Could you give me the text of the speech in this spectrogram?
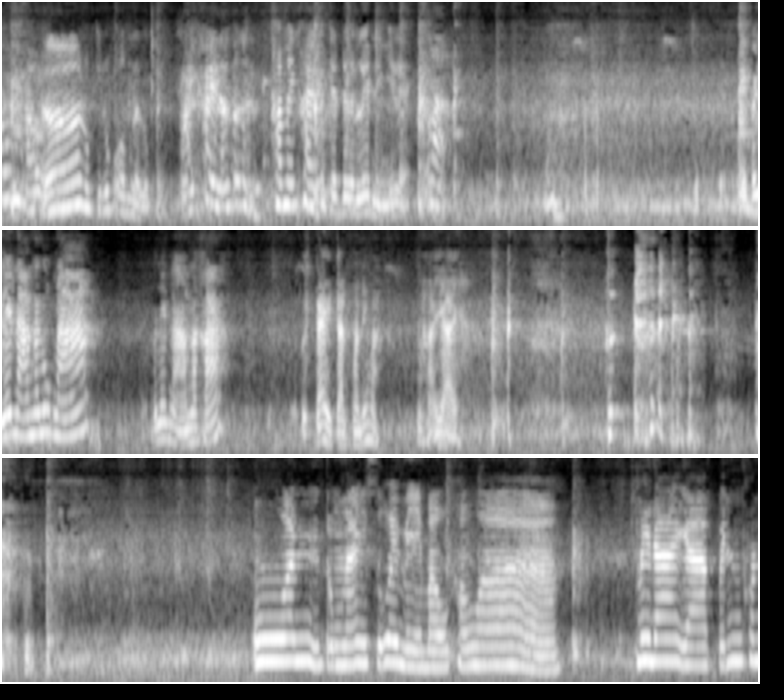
มเออลู กกินลูกอมเหรอลูก หายไข้แล้วตอนนั้นถ้าไม่ไข้ก็จะเดินเล่นอย่างนี้แหละว่ะเดี๋ยวไปเล่นน้ำนะลูกนะ ไปเล่นน้ำนะคะเดี๋ยวไปใกล้กันมานี่มา มาหายายอ้วนตรงไหนสวยไม่เบาเขาว่า ไม่ได้อยากเป็นคน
